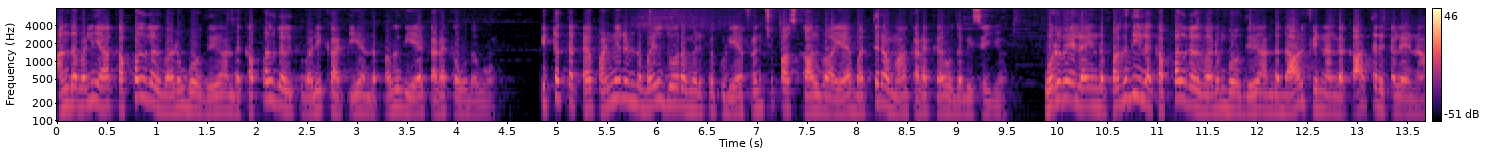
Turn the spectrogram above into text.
அந்த வழியா கப்பல்கள் வரும்போது அந்த கப்பல்களுக்கு வழிகாட்டி அந்த பகுதியை கடக்க உதவும். கிட்டத்தட்ட பன்னிரெண்டு மைல் தூரம் இருக்கக்கூடிய பிரெஞ்சு பாஸ் கால்வாயை பத்திரமா கடக்க உதவி செய்யும். ஒருவேளை இந்த பகுதியில கப்பல்கள் வரும்போது அந்த டால்ஃபின் அங்க காத்திருக்கலைன்னா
